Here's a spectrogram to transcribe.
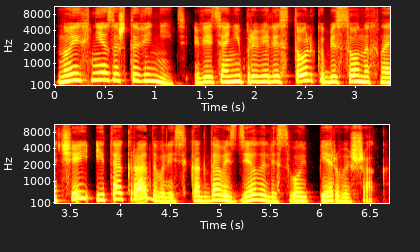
Но их не за что винить, ведь они провели столько бессонных ночей и так радовались, когда вы сделали свой первый шаг.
